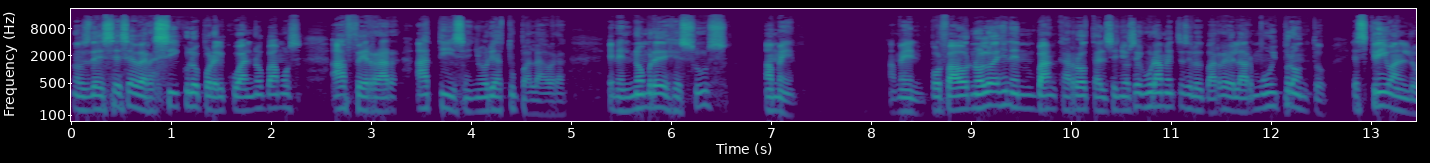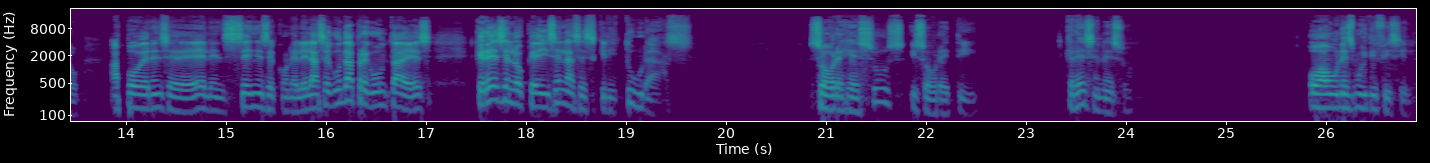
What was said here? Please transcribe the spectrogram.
nos des ese versículo por el cual nos vamos a aferrar a ti, Señor, y a tu palabra. En el nombre de Jesús, amén. Amén. Por favor, no lo dejen en bancarrota. El Señor seguramente se los va a revelar muy pronto. Escríbanlo, apodérense de Él, enséñense con Él. Y la segunda pregunta es, ¿crees en lo que dicen las escrituras sobre Jesús y sobre ti? ¿Crees en eso? ¿O aún es muy difícil?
